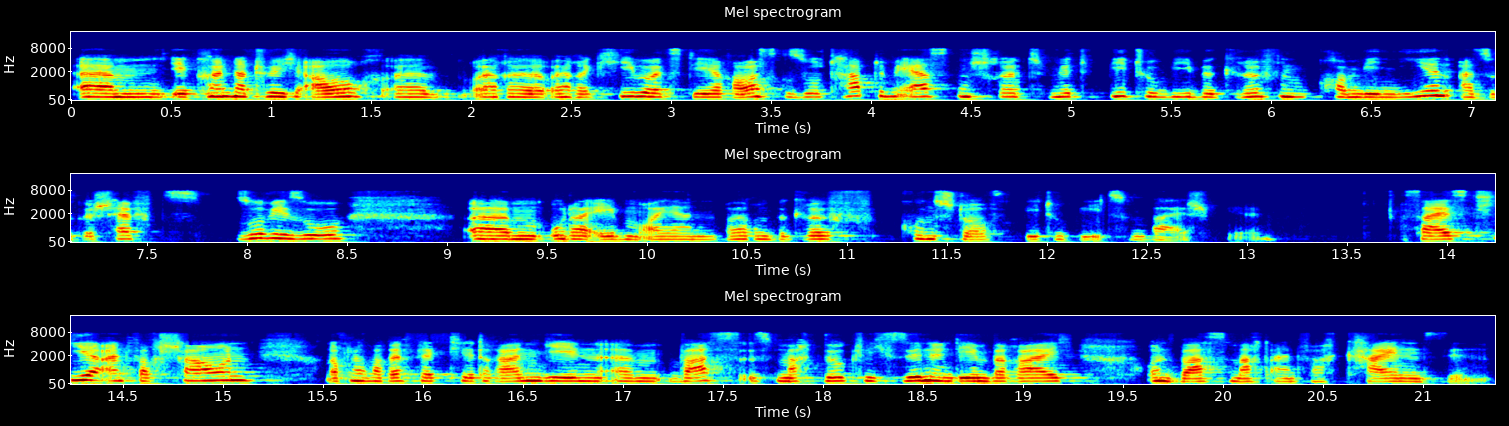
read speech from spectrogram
Ähm, ihr könnt natürlich auch äh, eure, eure Keywords, die ihr rausgesucht habt, im ersten Schritt mit B2B-Begriffen kombinieren, also Geschäfts sowieso, ähm, oder eben euren, euren Begriff Kunststoff B2B zum Beispiel. Das heißt, hier einfach schauen und auch nochmal reflektiert rangehen, ähm, was ist, macht wirklich Sinn in dem Bereich und was macht einfach keinen Sinn.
